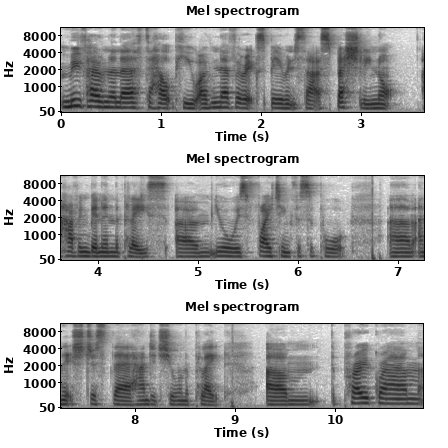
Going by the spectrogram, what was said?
move heaven and earth to help you. I've never experienced that, especially not having been in the police, um, you're always fighting for support, um, and it's just there, handed to you on a plate. Um, the program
